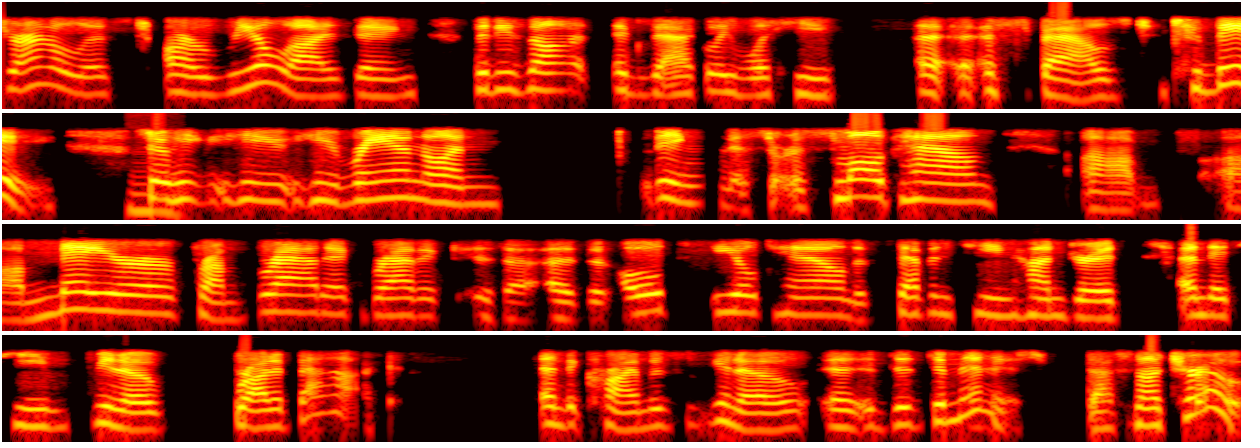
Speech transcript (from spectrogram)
journalists are realizing that he's not exactly what he uh, espoused to be. Mm-hmm. So he he he ran on being this sort of small town uh, uh, mayor from Braddock. Braddock is a is an old steel town of 1700, and that he you know brought it back, and the crime was you know uh, diminished. That's not true.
